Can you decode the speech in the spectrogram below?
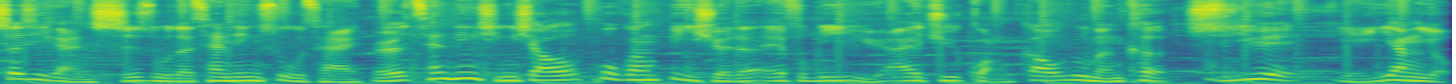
设计感十足的餐厅素材。而餐厅行销曝光必学的 FB 与 IG 广告入门课，十一月也一样有，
